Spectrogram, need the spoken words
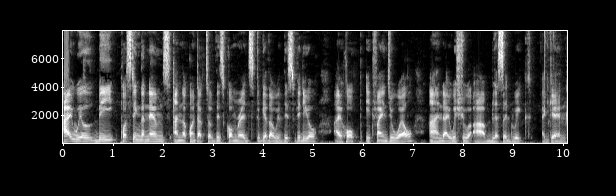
I will be posting the names and the contacts of these comrades together with this video. I hope it finds you well. and I wish you a blessed week again.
